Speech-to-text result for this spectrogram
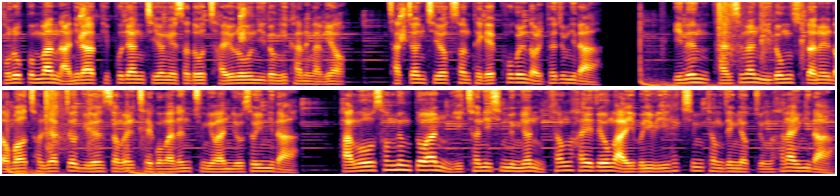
도로뿐만 아니라 비포장 지형에서도 자유로운 이동이 가능하며 작전 지역 선택의 폭을 넓혀줍니다. 이는 단순한 이동 수단을 넘어 전략적 유연성을 제공하는 중요한 요소입니다. 방호 성능 또한 2026년 형 하해제용 IV의 핵심 경쟁력 중 하나입니다.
